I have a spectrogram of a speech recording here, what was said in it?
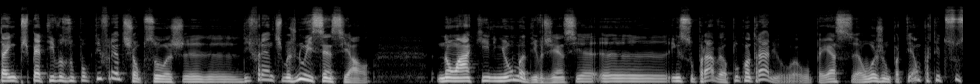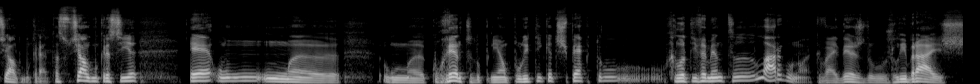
têm perspectivas um pouco diferentes, são pessoas eh, diferentes, mas no essencial não há aqui nenhuma divergência eh, insuperável. Pelo contrário, o PS é hoje um partido, é um partido social-democrata. A social-democracia é um- uma, uma corrente de opinião política de espectro relativamente largo, não é? que vai desde os liberais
